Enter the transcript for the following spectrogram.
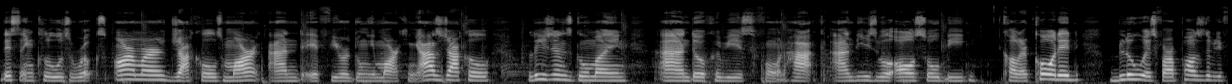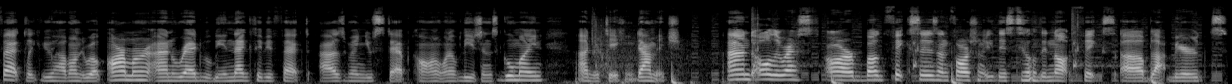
This includes Rook's armor, Jackal's mark, and if you're doing the marking as Jackal, Lesion's Gumine, and Dokkaebi's phone hack. And these will also be color coded. Blue is for a positive effect, like if you have on the rook armor, and red will be a negative effect, as when you stepped on one of Lesion's Gumine and you're taking damage. And all the rest are bug fixes. Unfortunately, they still did not fix uh, Blackbeard's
